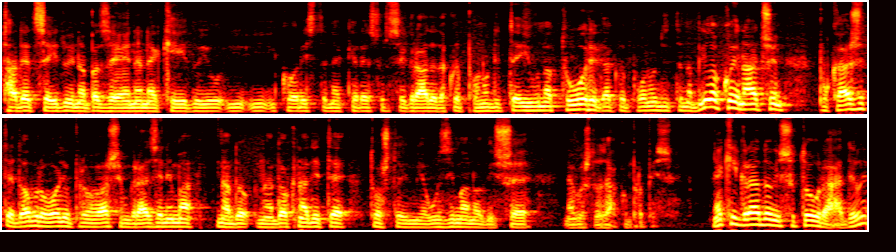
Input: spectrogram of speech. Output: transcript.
ta deca idu i na bazene, neke idu i, i, i koriste neke resurse grada, dakle ponudite i u naturi, dakle ponudite na bilo koji način, pokažite dobru volju prema vašim građanima, nadoknadite to što im je uzimano više nego što zakon propisuje. Neki gradovi su to uradili,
